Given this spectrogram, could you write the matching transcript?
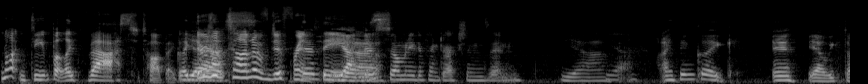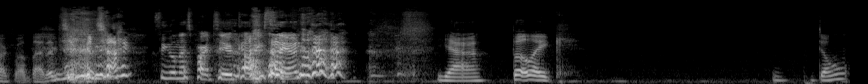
not deep, but like vast topic. Like there's a ton of different There's- things. Yeah, Yeah. there's so many different directions and yeah. yeah. I think like eh, yeah, we can talk about that at a different time. Singleness part two coming soon. Yeah. But like don't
